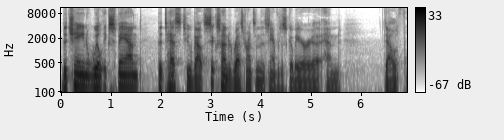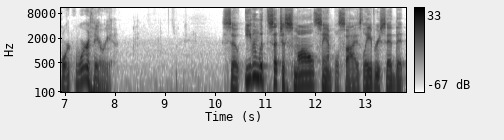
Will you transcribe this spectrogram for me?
the chain will expand the test to about 600 restaurants in the San Francisco Bay Area and Dallas Fort Worth area. So even with such a small sample size, Lavery said that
